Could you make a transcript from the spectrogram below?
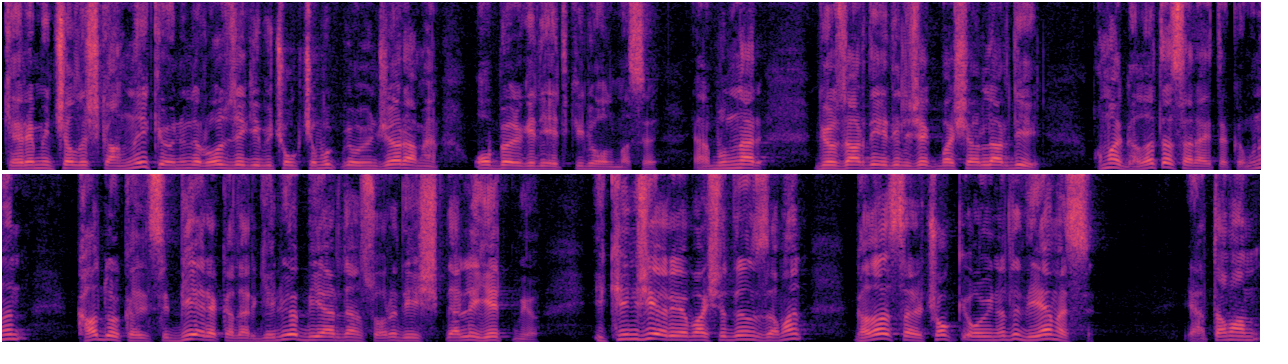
Kerem'in çalışkanlığı ki önünde Rozya gibi çok çabuk bir oyuncuya rağmen o bölgede etkili olması. Yani bunlar göz ardı edilecek başarılar değil. Ama Galatasaray takımının kadro kalitesi bir yere kadar geliyor, bir yerden sonra değişikliklerle yetmiyor. İkinci yarıya başladığın zaman Galatasaray çok iyi oynadı diyemezsin. Ya tamam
